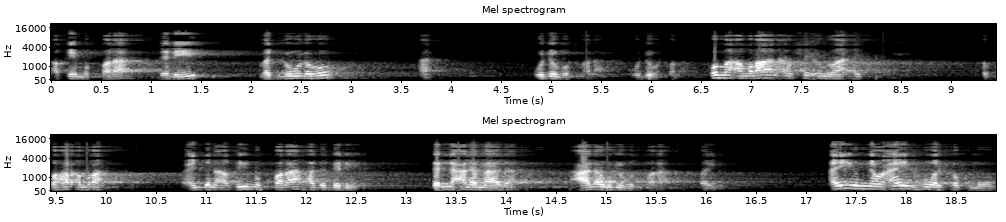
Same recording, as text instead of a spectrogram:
أقيموا الصلاة دليل مدلوله وجوب الصلاة. وجوب الصلاة. هما أمران أو شيء واحد؟ الظهر أمران. عندنا أقيموا الصلاة هذا دليل. دل على ماذا؟ على وجوب الصلاة. طيب. أي النوعين هو الحكم؟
